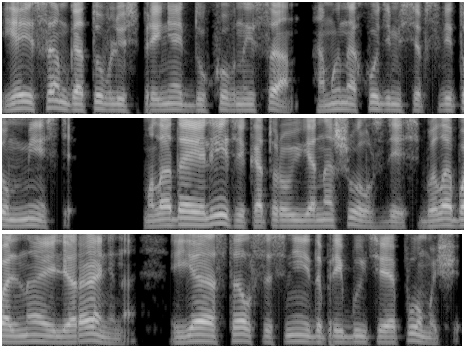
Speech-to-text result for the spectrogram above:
Я и сам готовлюсь принять духовный сан, а мы находимся в святом месте. Молодая леди, которую я нашел здесь, была больна или ранена, и я остался с ней до прибытия помощи.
